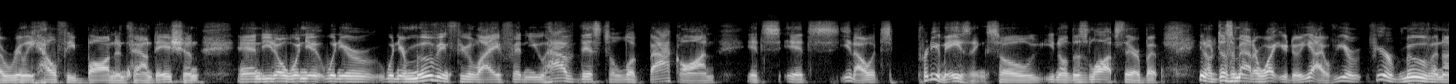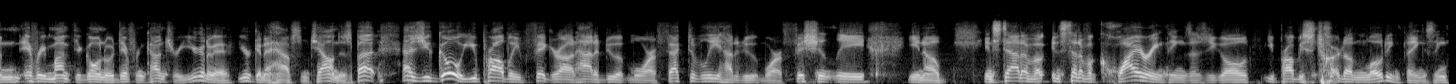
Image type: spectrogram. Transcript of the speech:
a, really healthy bond and foundation. And you know when you when you're when you're moving through life and you have this to look back on it's it's you know it's pretty amazing. So you know, there's lots there, but you know, it doesn't matter what you're doing. Yeah, if you're if you're moving on every month, you're going to a different country. You're gonna you're gonna have some challenges, but as you go, you probably figure out how to do it more effectively, how to do it more efficiently. You know, instead of instead of acquiring things as you go, you probably start unloading things and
